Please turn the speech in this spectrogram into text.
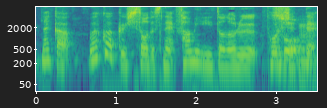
うん。なんかワクワクしそうですね。ファミリーと乗るポルシェって。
